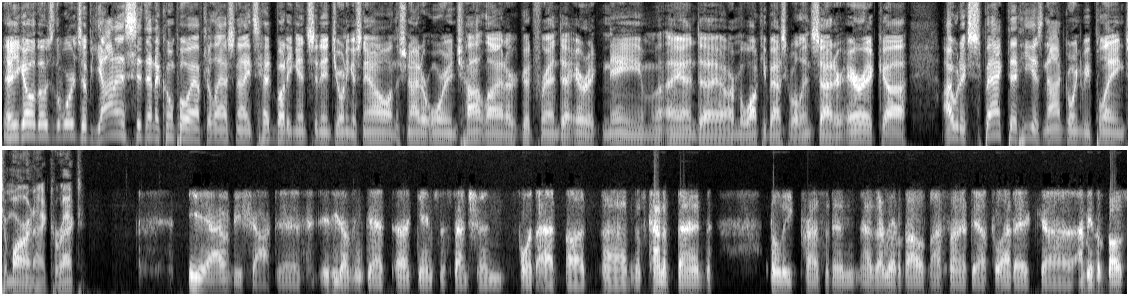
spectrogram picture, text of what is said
There you go. Those are the words of Giannis Antetokounmpo after last night's headbutting incident. Joining us now on the Schneider Orange Hotline, our good friend uh, Eric Nehm and uh, our Milwaukee basketball insider. Eric, uh, I would expect that he is not going to be playing tomorrow night, correct? Yeah, I would be shocked if if he doesn't get a game suspension for the headbutt. Um, that's kind of been the league precedent, as I wrote about last night at the Athletic. Uh, I mean, the most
